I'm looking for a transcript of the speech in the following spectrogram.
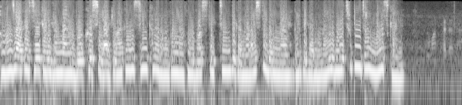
हुन्छ आकाशजी कार्यक्रममा आउनुभयो खुसी लाग्यो। आगामी श्रृङ्खलाहरूमा पनि आफ्नो उपस्थित चाहँदै गर्नलाई यस्तै गरी माया गर्दै गर्नलाई छुट्टिन्छौँ नमस्कार। नमस्कार दादा।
